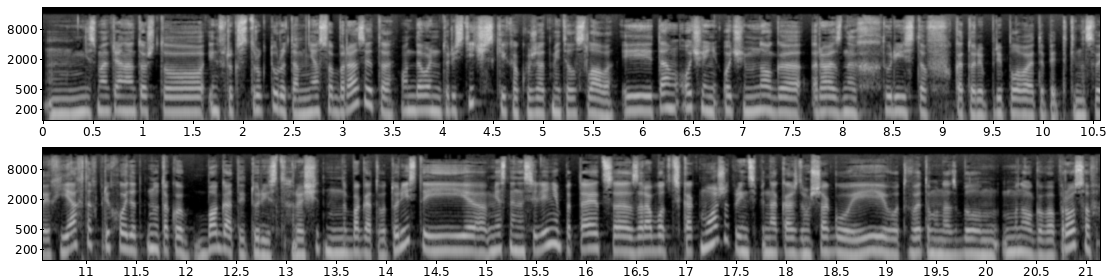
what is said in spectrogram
несмотря на то, что инфраструктура там не особо развита, он довольно туристический, как уже отметил Слава, и там очень-очень много разных туристов, которые приплывают, опять-таки, на своих яхтах приходят, ну, такой богатый турист, рассчитан на богатого туриста, и местные местное население пытается заработать как может, в принципе, на каждом шагу, и вот в этом у нас было много вопросов.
